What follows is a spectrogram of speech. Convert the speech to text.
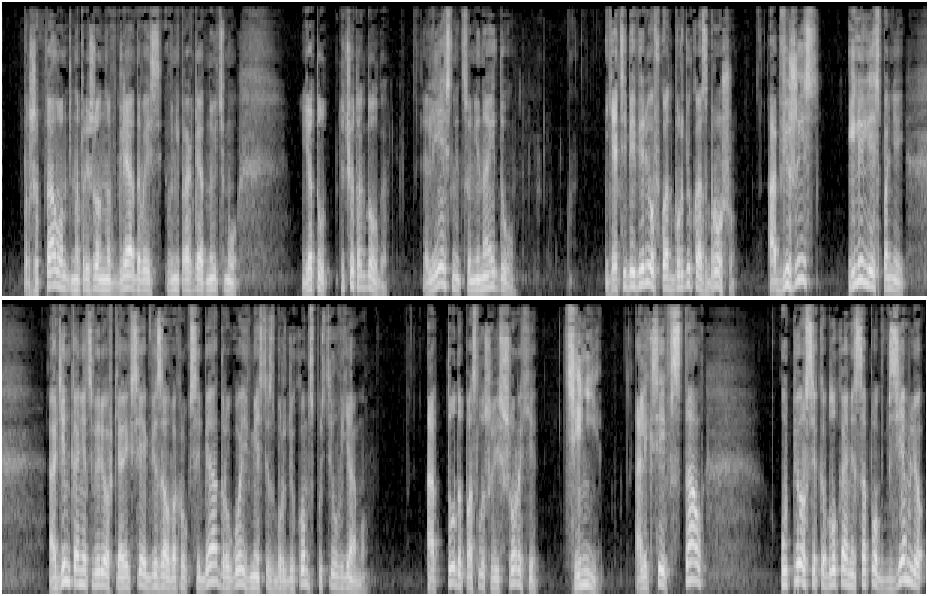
— прошептал он, напряженно вглядываясь в непроглядную тьму. «Я тут. Ты что так долго?» «Лестницу не найду. Я тебе веревку от бурдюка сброшу. Обвяжись или лезь по ней». Один конец веревки Алексей обвязал вокруг себя, другой вместе с бурдюком спустил в яму. Оттуда послышались шорохи. «Тяни!» Алексей встал, уперся каблуками сапог в землю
